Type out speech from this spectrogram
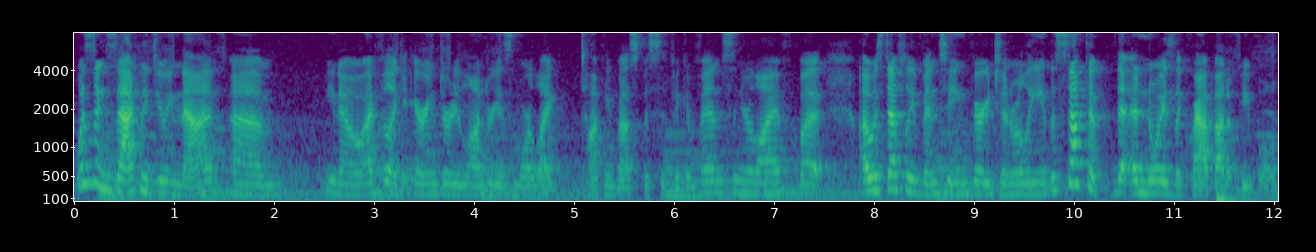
Wasn't exactly doing that. Um, you know, I feel like airing dirty laundry is more like talking about specific events in your life, but I was definitely venting very generally the stuff that, that annoys the crap out of people.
